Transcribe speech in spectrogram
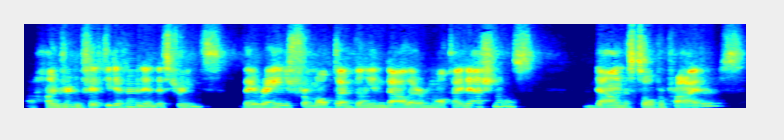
150 different industries they range from multi billion dollar multinationals down to sole proprietors.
